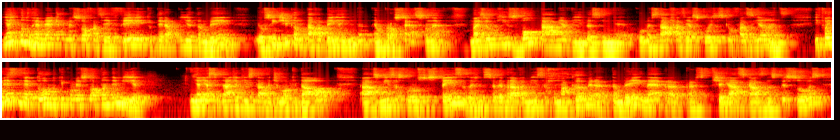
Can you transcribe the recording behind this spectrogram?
e aí, quando o remédio começou a fazer efeito, terapia também, eu senti que eu não estava bem ainda, é um processo, né? Mas eu quis voltar à minha vida, assim, é, começar a fazer as coisas que eu fazia antes. E foi nesse retorno que começou a pandemia. E aí a cidade aqui estava de lockdown, as missas foram suspensas, a gente celebrava missa com uma câmera também, né, para chegar às casas das pessoas.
